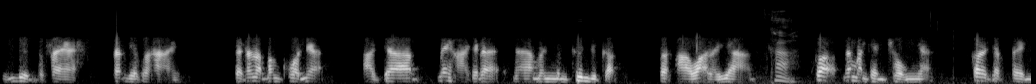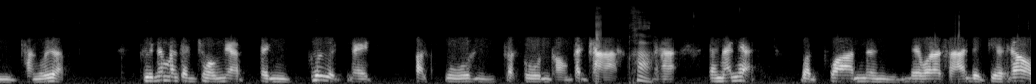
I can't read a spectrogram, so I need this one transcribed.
ผมดื่มกาแฟแป๊บเดียวก็หาย แต่สำหรับบางคนเนี่ย อาจจะไม่หายก็ได้นะมันมันขึ้นอยู่กับสภาวะหลายอย่างก็น้ำมันกัญชงเนี่ย ก็จะเป็นทางเลือก คือน้ำมันกัญชงเนี่ยเป็นพืชใน ตระกูลตระกูลของกัญชานะฮะดังนั้นเนี่ยบทความหนึ่งในวารสาร The Journal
